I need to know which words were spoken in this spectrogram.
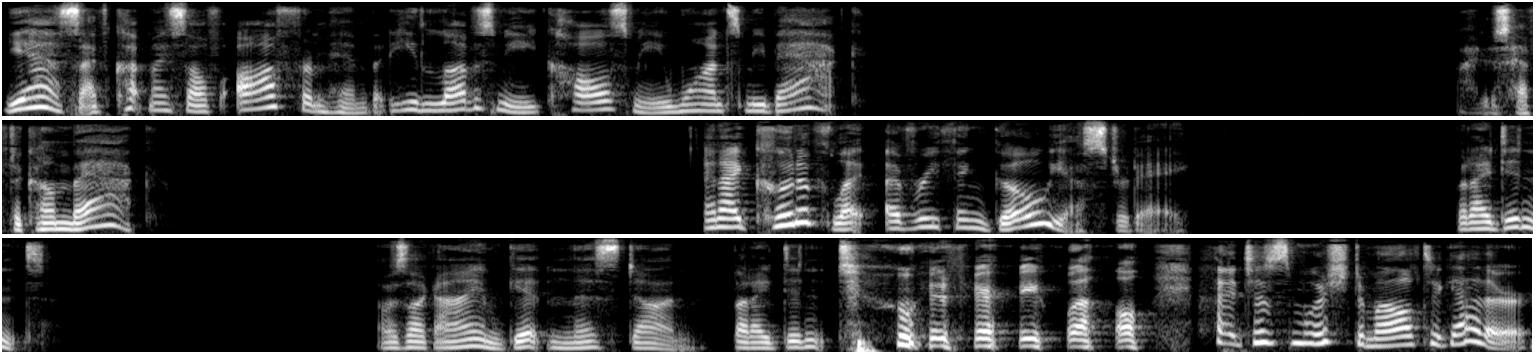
Yes, I've cut myself off from Him, but He loves me, calls me, wants me back. I just have to come back. And I could have let everything go yesterday, but I didn't. I was like, I am getting this done, but I didn't do it very well. I just mushed them all together.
